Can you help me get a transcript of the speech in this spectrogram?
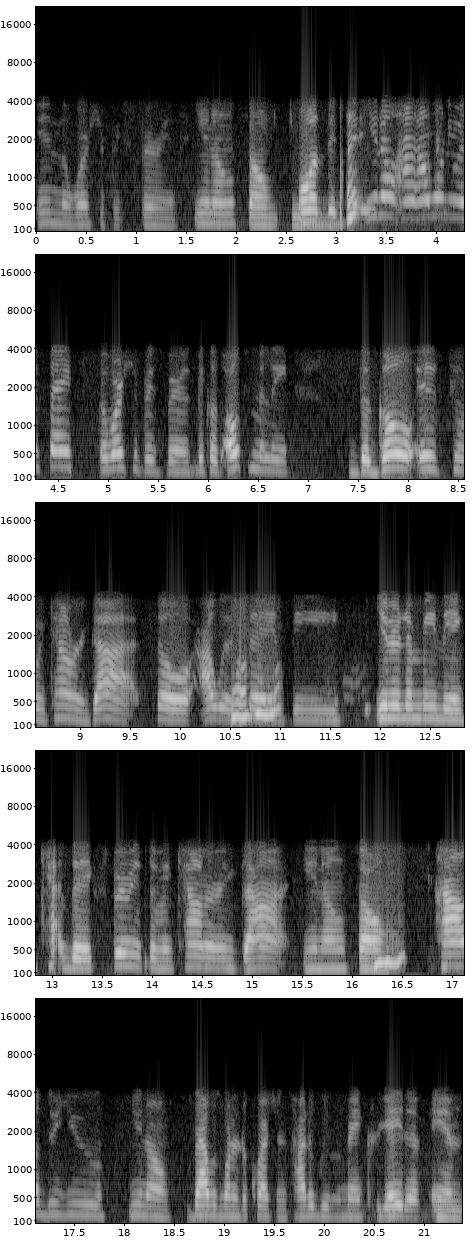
in the worship experience, you know. So, or the, Mm-hmm. you know, I, I won't even say the worship experience because ultimately, the goal is to encounter God. So I would say Mm-hmm. the, you know what I mean, the the experience of encountering God, you know. So, Mm-hmm. how do you, you know, that was one of the questions. How do we remain creative in,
